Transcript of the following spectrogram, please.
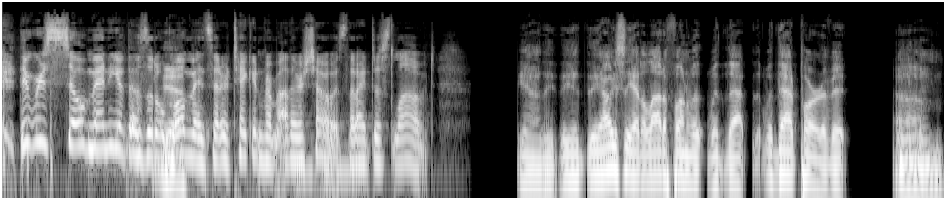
There were so many of those little Yeah. moments that are taken from other shows that I just loved. yeah they, they they obviously had a lot of fun with, with that with that part of it um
